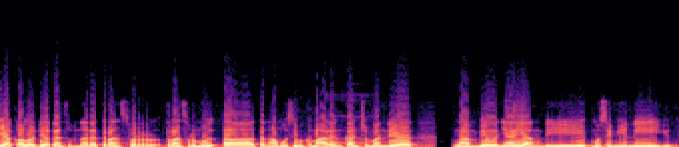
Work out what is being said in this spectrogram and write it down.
Ya kalau dia kan sebenarnya transfer transfer eh, tengah musim kemarin kan cuman dia ngambilnya yang di musim ini gitu.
